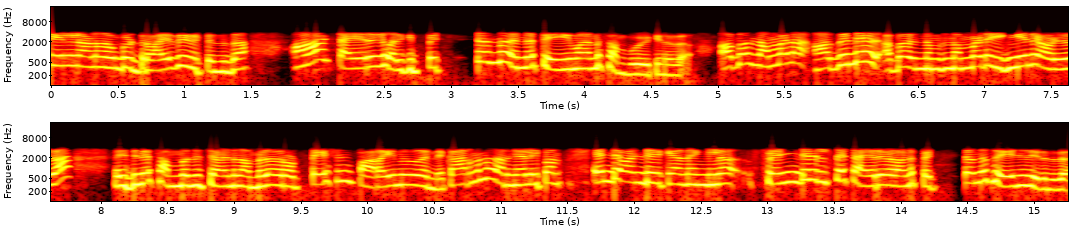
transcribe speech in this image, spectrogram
വീലിനാണ് നമുക്ക് ഡ്രൈവ് കിട്ടുന്നത്? ആ ടയറുകളായിരിക്കും പെട്ടെന്ന് തന്നെ തേയ്മാനം സംഭവിക്കുന്നത്. അപ്പം നമ്മൾ അതിന് അപ്പം നമ്മുടെ ഇങ്ങനെയുള്ള ഇതിനെ സംബന്ധിച്ചാണ് നമ്മൾ റൊട്ടേഷൻ പറയുന്നത് തന്നെ. കാരണം എന്ന് പറഞ്ഞാൽ ഇപ്പം എന്റെ വണ്ടിയൊക്കെ ആണെങ്കിൽ ഫ്രണ്ടിലത്തെ ടയറുകളാണ് പെട്ടെന്ന് തേഞ്ഞു തരുന്നത്.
